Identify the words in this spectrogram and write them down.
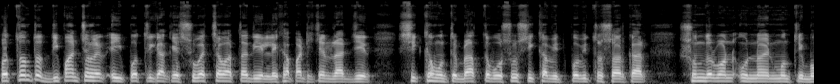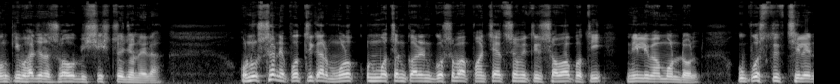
প্রত্যন্ত দ্বীপাঞ্চলের এই পত্রিকাকে শুভেচ্ছা বার্তা দিয়ে লেখা পাঠিয়েছেন রাজ্যের শিক্ষামন্ত্রী ব্রাত্য বসু, শিক্ষাবিদ পবিত্র সরকার, সুন্দরবন উন্নয়ন মন্ত্রী বঙ্কিম হাজরা সহ বিশিষ্টজনেরা অনুষ্ঠানে পত্রিকার মোড়ক উন্মোচন করেন গোসভা পঞ্চায়েত সমিতির সভাপতি নীলিমা মণ্ডল। উপস্থিত ছিলেন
